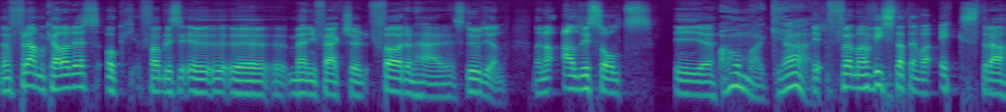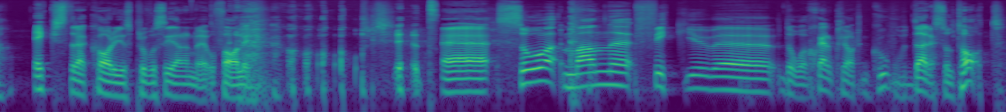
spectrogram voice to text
Den framkallades och eh, manufactured för den här studien. Den har aldrig sålts i... oh my god. För man visste att den var extra, extra kariesprovocerande och farlig. oh shit. Eh, så man fick ju eh, då självklart goda resultat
